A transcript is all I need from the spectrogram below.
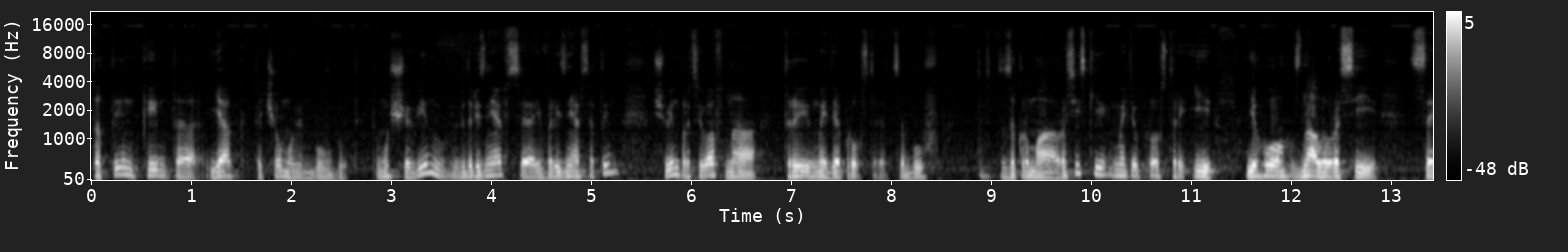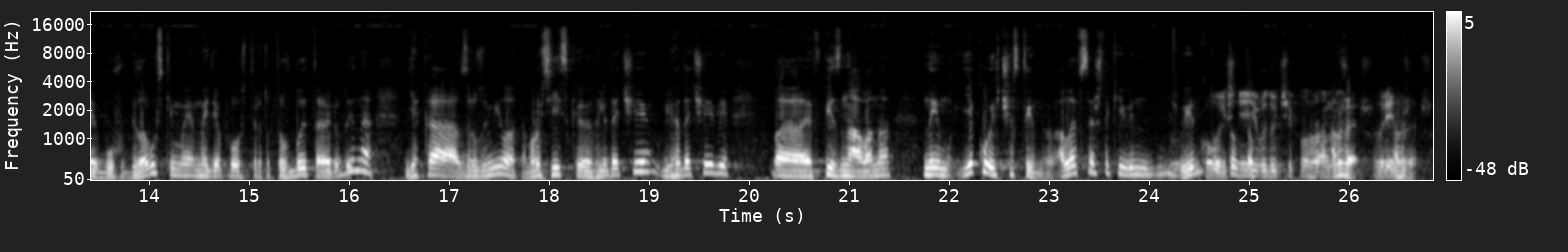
та тим, ким та як та чому він був вбитий. Тому що він відрізнявся і вирізнявся тим, що він працював на три медіапростори. Це був зокрема російський медіапростір, і його знали у Росії. Це був білоруський ме- медіапростір, тобто вбита людина, яка зрозуміла там російською глядачі, глядачеві е, впізнавана ним якоюсь частиною, але все ж таки він він ну, Колишній тобто- ведучий програми. а вже ж, а вже ж.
